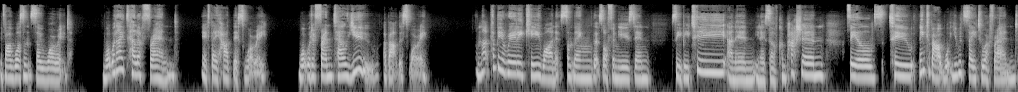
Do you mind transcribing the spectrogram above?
if I wasn't so worried? What would I tell a friend if they had this worry? What would a friend tell you about this worry? And that can be a really key one. It's something that's often used in CBT and in, you know, self-compassion fields to think about what you would say to a friend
